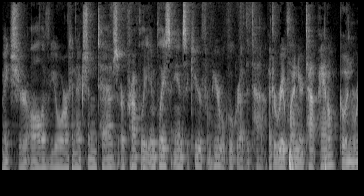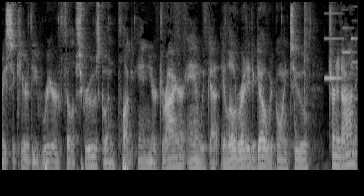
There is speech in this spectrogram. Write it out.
Make sure all of your connection tabs are properly in place and secure. From here, we'll go grab the top. After reapplying your top panel, go ahead and re-secure the rear Phillips screws. Go ahead and plug in your dryer and we've got a load ready to go. We're going to turn it on.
